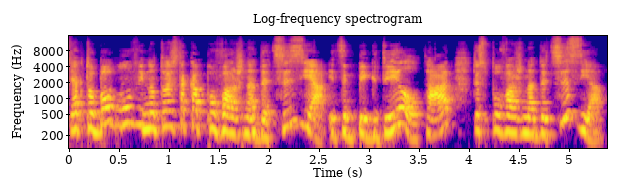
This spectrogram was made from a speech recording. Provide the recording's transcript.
jak to Bob mówi, no to jest taka poważna decyzja. It's a big deal, tak? To jest poważna decyzja.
